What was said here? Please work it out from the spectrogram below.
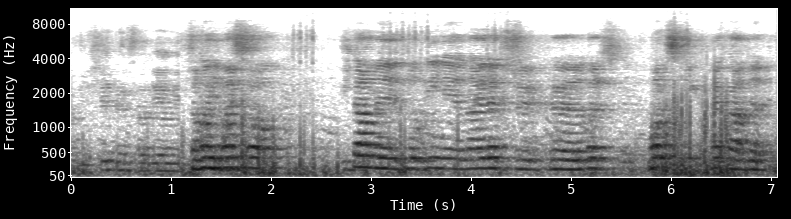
W tym świetnym stadionie Szanowni Państwo, witamy w Lublinie najlepszych e, polskich lekkoatletów.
